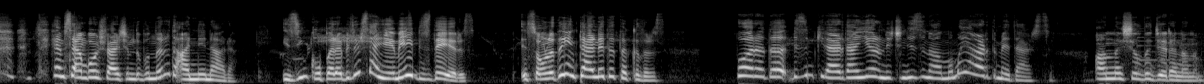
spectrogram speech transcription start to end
Hem sen boş ver şimdi bunları da anneni ara. İzin koparabilirsen yemeği biz de yeriz. E sonra da internete takılırız. Bu arada bizimkilerden yarın için izin almama yardım edersin. Anlaşıldı Ceren Hanım.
